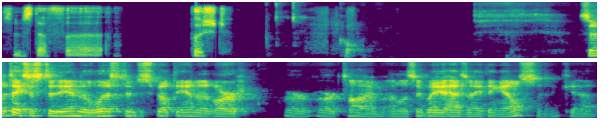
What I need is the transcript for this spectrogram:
some stuff uh, pushed. Cool. So that takes us to the end of the list and just about the end of our, our, our time, unless anybody has anything else. I think, uh,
